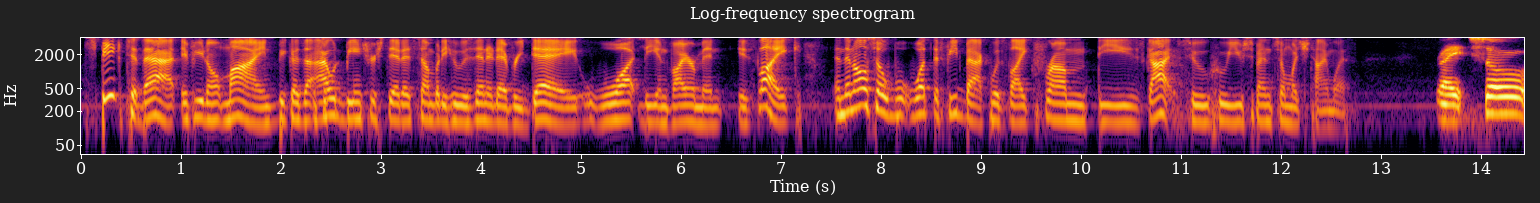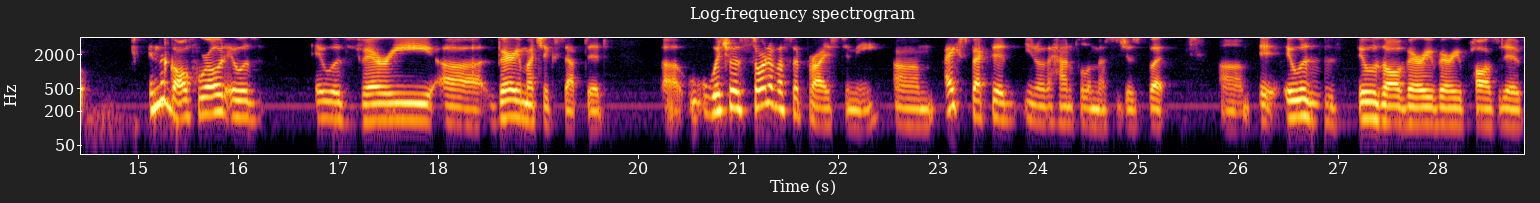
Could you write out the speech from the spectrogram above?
speak to that if you don't mind, because I would be interested as somebody who is in it every day, what the environment is like, and then also what the feedback was like from these guys who who you spend so much time with. Right. So, in the golf world, it was it was very uh, very much accepted, uh, which was sort of a surprise to me. Um, I expected you know the handful of messages, but um, it, it was it was all very very positive.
